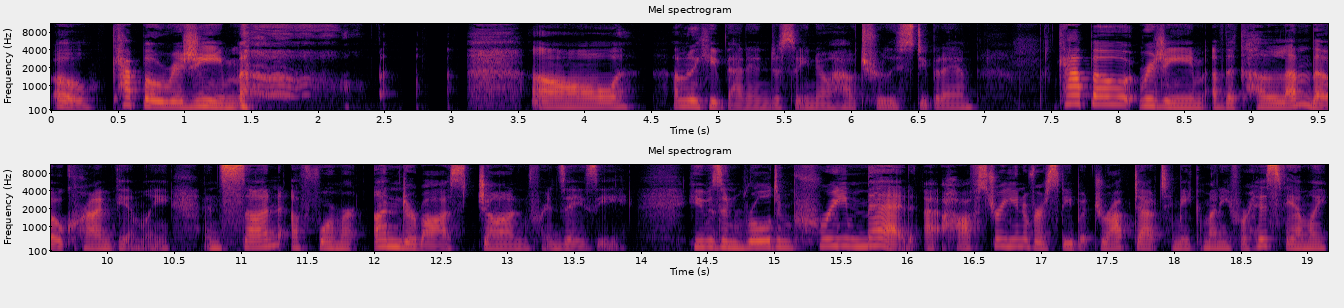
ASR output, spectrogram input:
Oh, Capo regime. oh, I'm going to keep that in just so you know how truly stupid I am. Capo regime of the Colombo crime family and son of former underboss John Franzese. He was enrolled in pre med at Hofstra University but dropped out to make money for his family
